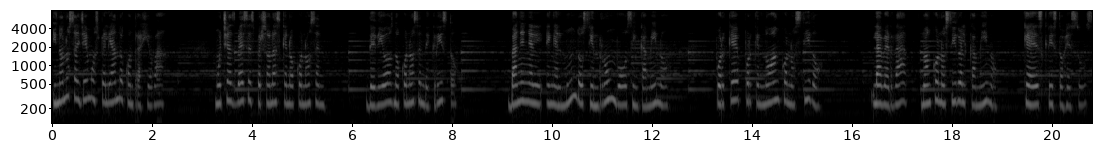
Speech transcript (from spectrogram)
y no nos hallemos peleando contra Jehová. Muchas veces personas que no conocen de Dios, no conocen de Cristo, van en el, en el mundo sin rumbo, sin camino. ¿Por qué? Porque no han conocido la verdad, no han conocido el camino que es Cristo Jesús.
